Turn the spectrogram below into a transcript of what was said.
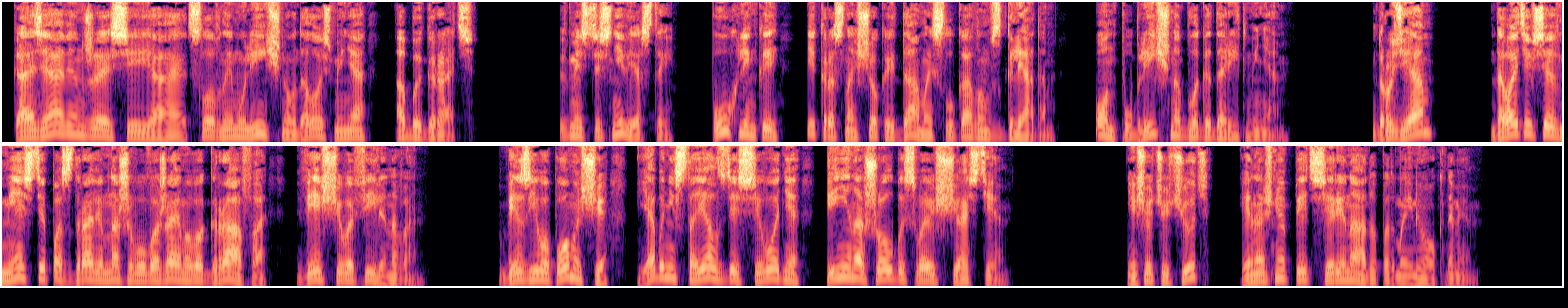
Козявин же сияет, словно ему лично удалось меня обыграть. Вместе с невестой, пухленькой и краснощекой дамой с лукавым взглядом, он публично благодарит меня. «Друзья, давайте все вместе поздравим нашего уважаемого графа, вещего Филинова. Без его помощи я бы не стоял здесь сегодня и не нашел бы свое счастье. Еще чуть-чуть, и начнет петь серенаду под моими окнами.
